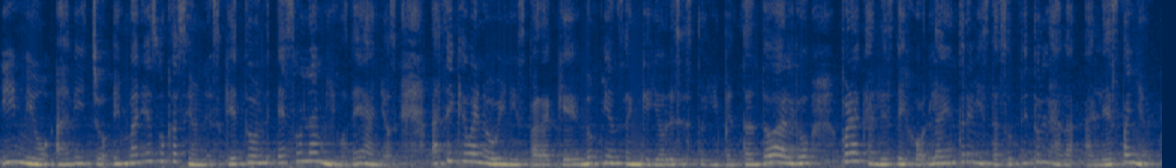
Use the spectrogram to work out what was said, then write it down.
Y Mew ha dicho en varias ocasiones que Tul es un amigo de años. Así que bueno, Winnie's, para que no piensen que yo les estoy inventando algo, por acá les dejo la entrevista subtitulada al español.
